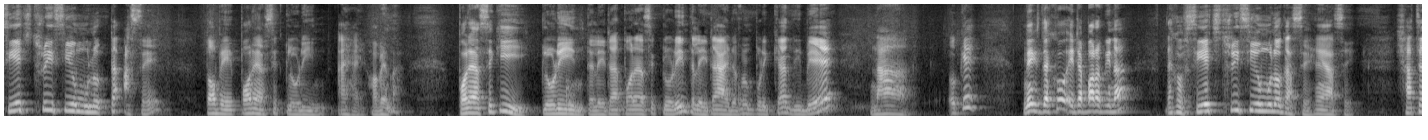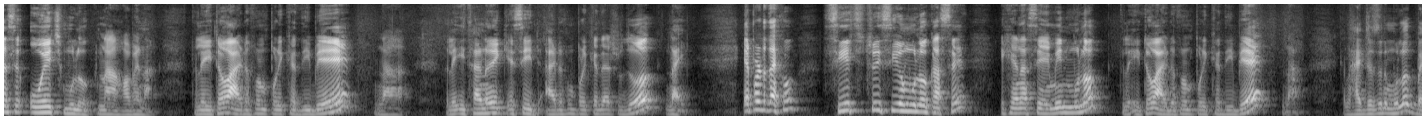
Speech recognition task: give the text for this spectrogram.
সিএইচ থ্রি সিও মূলকটা আছে, তবে পরে আছে ক্লোরিন আয় হায়, হবে না। পরে আছে কি? ক্লোরিন। তাহলে এটা পরে আছে ক্লোরিন, তাহলে এটা আয়োডোফর্ম পরীক্ষা দিবে না। ওকে নেক্সট দেখো, এটা পারো কি না দেখো সিএইচ থ্রি সিও মূলক আছে হ্যাঁ আছে। সাথে আছে ওএইচ মূলক, না, হবে না। তাহলে এটাও আয়োডোফর্ম পরীক্ষা দিবে না। তাহলে ইথানোইক অ্যাসিড আয়োডোফর্ম পরীক্ষা দেওয়ার সুযোগ নাই। এরপরে দেখো সিএইচ থ্রি সিও মূলক আছে, এখানে আছে এমিন মূলক, তাহলে এটাও আয়োডোফর্ম পরীক্ষা দিবে না। কারণ হাইড্রোজেন মূলক বা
